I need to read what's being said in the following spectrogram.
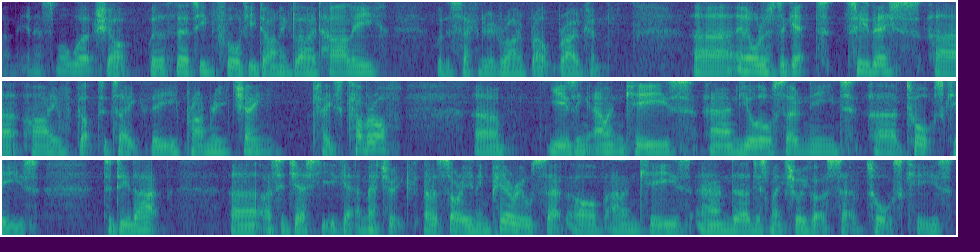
In a small workshop with a 1340 Dyna Glide Harley with the secondary drive belt broken. Uh, in order to get to this, uh, I've got to take the primary chain case cover off um, using Allen keys, and you'll also need uh, Torx keys to do that. Uh, I suggest that you get a metric, uh, sorry, an imperial set of Allen keys, and uh, just make sure you've got a set of Torx keys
